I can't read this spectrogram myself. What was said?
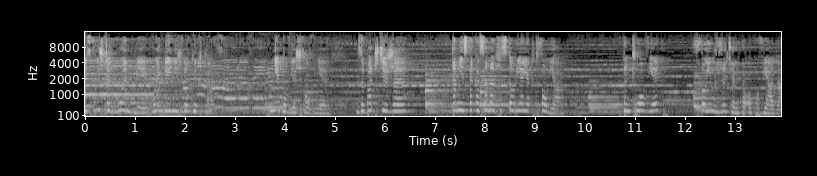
I spójrzcie głębiej, głębiej niż dotychczas. Nie powierzchownie. Zobaczcie, że tam jest taka sama historia jak Twoja. Ten człowiek swoim życiem to opowiada.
